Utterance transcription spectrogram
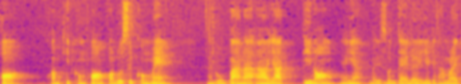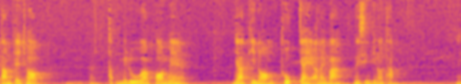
พ่อ ความคิดของพ่อความรู้สึกของแม่ลุงป้านะอาญาติพี่น้องอย่างเงี้ยไม่ได้สนใจเลย อยากจะทำอะไรตามใจชอบ ไม่รู้ว่าพ่อแม่ญาติพี่น้องทุกข์ใจอะไรบ้างในสิ่งที่เราทำนี่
